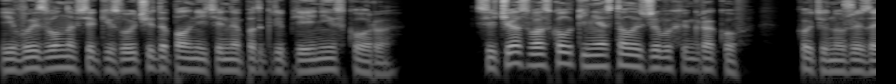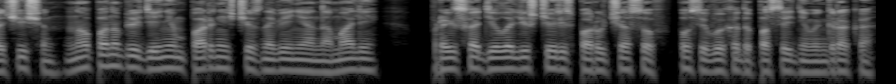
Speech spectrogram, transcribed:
и вызвал на всякий случай дополнительное подкрепление и скорую. Сейчас в осколке не осталось живых игроков, хоть он уже зачищен, но по наблюдениям парня исчезновения аномалий происходило лишь через пару часов после выхода последнего игрока.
